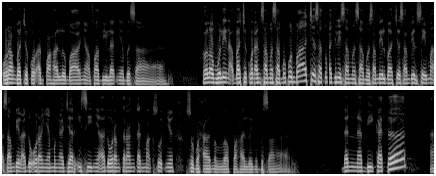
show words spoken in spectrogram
Orang baca Quran pahala banyak, fadilatnya besar. Kalau boleh nak baca Quran sama-sama pun baca satu majlis sama-sama sambil baca sambil semak sambil ada orang yang mengajar isinya ada orang terangkan maksudnya subhanallah pahalanya besar. Dan Nabi kata ha,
